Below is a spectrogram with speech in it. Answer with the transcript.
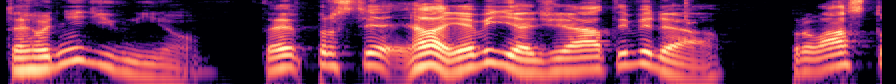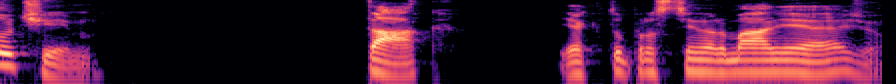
To je hodně divný, no. To je prostě, hele, je vidět, že já ty videa pro vás točím tak, jak to prostě normálně je, že jo.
